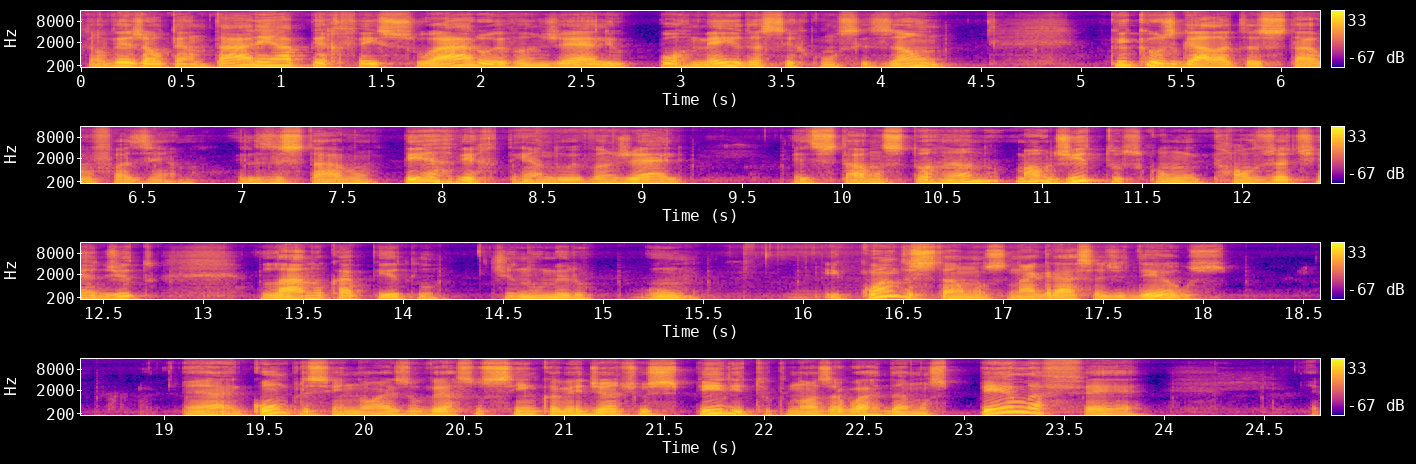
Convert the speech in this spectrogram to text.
Então veja, ao tentarem aperfeiçoar o evangelho por meio da circuncisão, que, que os Gálatas estavam fazendo? Eles estavam pervertendo o evangelho. Eles estavam se tornando malditos, como Paulo já tinha dito lá no capítulo de número 1. E quando estamos na graça de Deus, é, cumpre-se em nós o verso 5, é mediante o Espírito que nós aguardamos pela fé, é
